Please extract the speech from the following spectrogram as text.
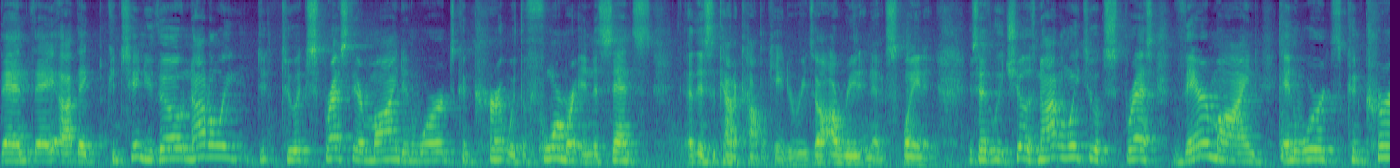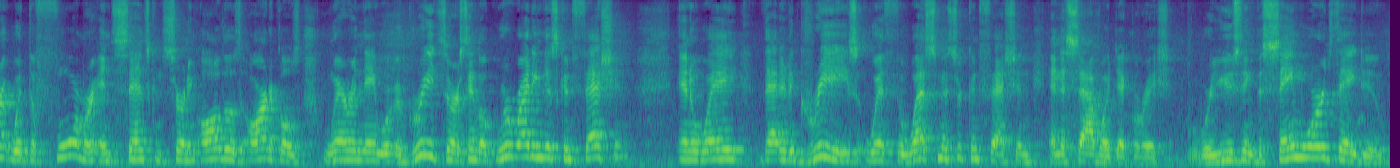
then they, uh, they continue, though, not only to express their mind in words concurrent with the former in the sense, uh, this is kind of complicated to read, so I'll read it and explain it. It says, We chose not only to express their mind in words concurrent with the former in sense concerning all those articles wherein they were agreed. So they're saying, Look, we're writing this confession in a way that it agrees with the Westminster Confession and the Savoy Declaration. We're using the same words they do,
